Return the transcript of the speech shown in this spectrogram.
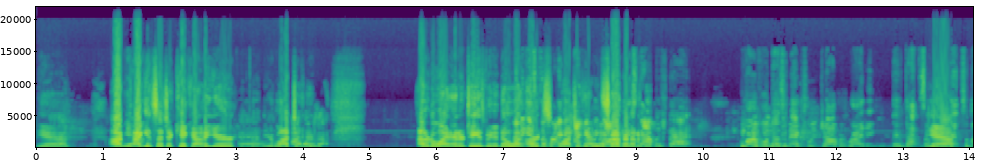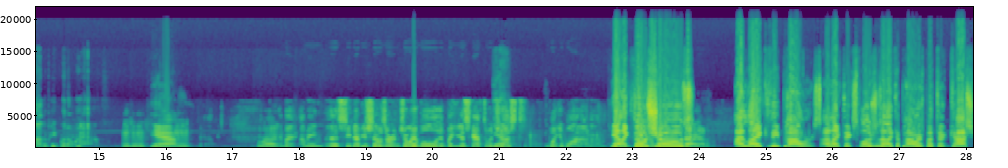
Yeah. You know? I'm, Yeah. I get such a kick out of your your watching. I was. I don't know why it entertains me to know what I mean, art's the writing. watching I think we've happens. already I don't know. established that Marvel does an excellent job at writing. They've got something Yeah. that some other people don't have. Mm-hmm. Yeah, Right. But I mean, the CW shows are enjoyable, but you just have to Yeah. adjust what you want out of them. yeah, like those shows. you expect out of them. I like the powers. I like the explosions. I like the powers. But the gosh,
